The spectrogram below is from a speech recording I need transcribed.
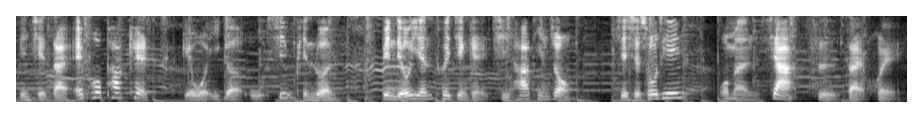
并且在 Apple Podcast 给我一个五星评论，并留言推荐给其他听众。谢谢收听，我们下次再会。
